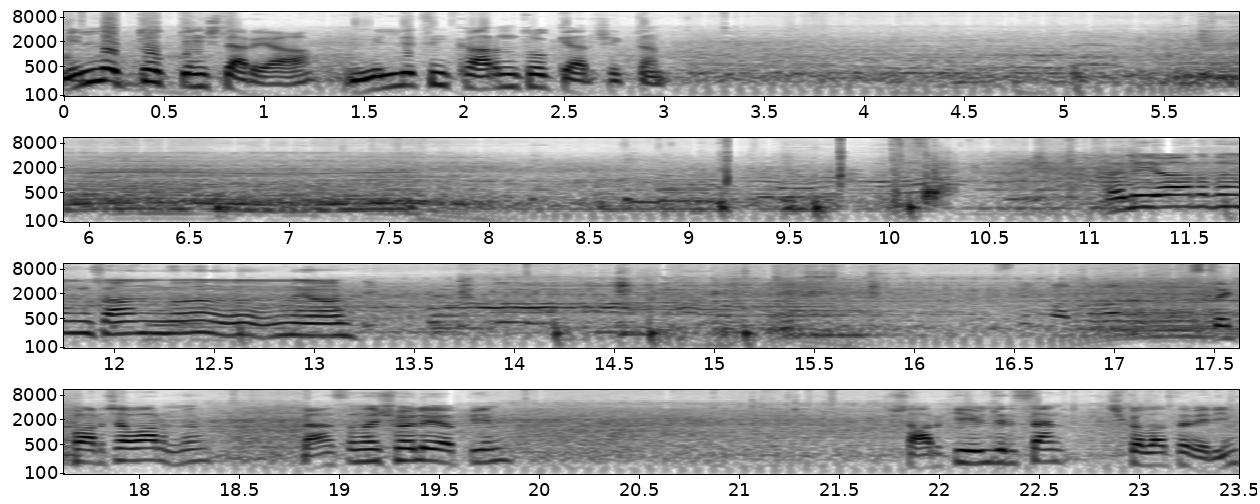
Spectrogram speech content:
Millet tok gençler ya. Milletin karnı tok gerçekten. Ölüyordum sandım ya. İstek parça var mı? İstek parça var mı? Ben sana şöyle yapayım. Şarkıyı bilirsen çikolata vereyim.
